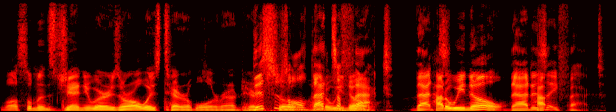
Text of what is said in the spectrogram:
Musselman's Januaries are always terrible around here. This is so all how do that's a know? fact. That's How do we know? that is How- a fact.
